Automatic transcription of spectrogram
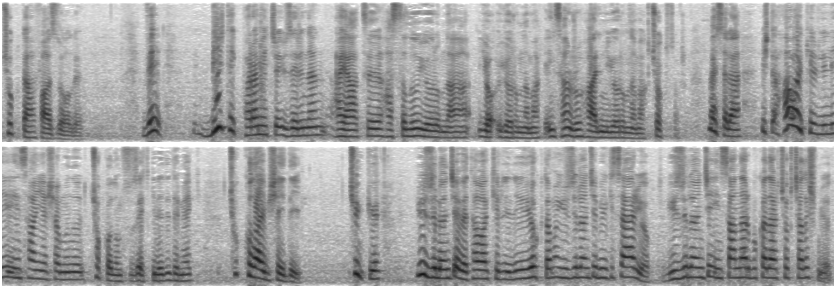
çok daha fazla oluyor. Ve bir tek parametre üzerinden hayatı, hastalığı yorumla, yo- yorumlamak, insan ruh halini yorumlamak çok zor. Mesela işte hava kirliliği insan yaşamını çok olumsuz etkiledi demek çok kolay bir şey değil. Çünkü 100 yıl önce evet hava kirliliği yoktu ama 100 yıl önce bilgisayar yoktu. 100 yıl önce insanlar bu kadar çok çalışmıyordu.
